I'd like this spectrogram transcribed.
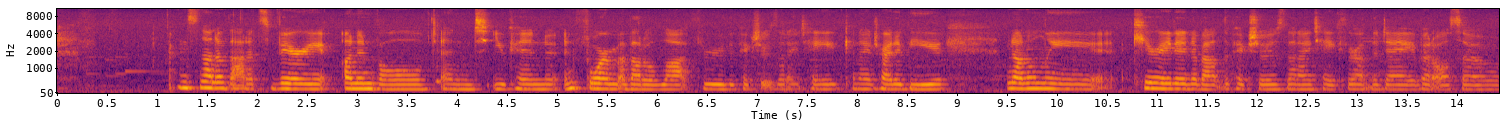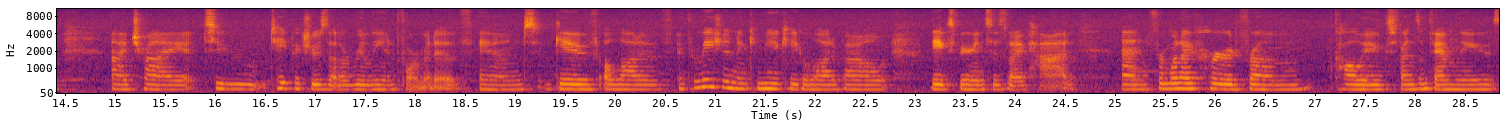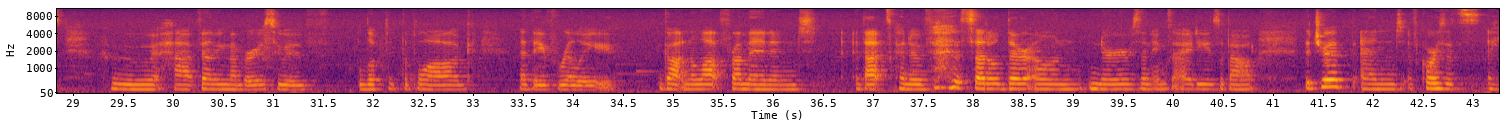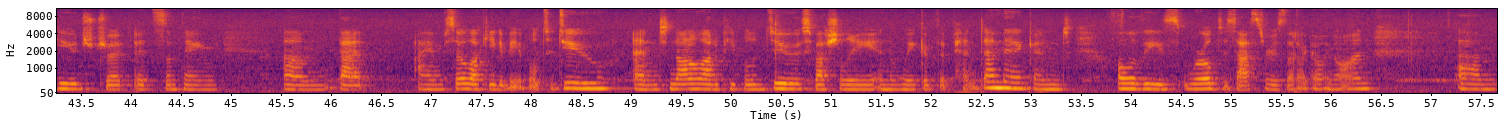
It's none of that. It's very uninvolved, and you can inform about a lot through the pictures that I take. And I try to be not only curated about the pictures that I take throughout the day, but also I try to take pictures that are really informative and give a lot of information and communicate a lot about the experiences that I've had. And from what I've heard from colleagues, friends, and families, who have family members who have looked at the blog that they've really gotten a lot from it and that's kind of settled their own nerves and anxieties about the trip. And of course it's a huge trip. It's something um, that i'm so lucky to be able to do. And not a lot of people do especially in the wake of the pandemic and all of these world disasters that are going on. Um,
